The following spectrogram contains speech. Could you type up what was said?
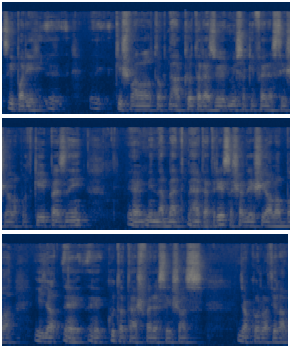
az ipari kisvállalatoknál kötelező műszaki fejlesztési alapot képezni, minden mehetett részesedési alapba, így a kutatásfejlesztés az gyakorlatilag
